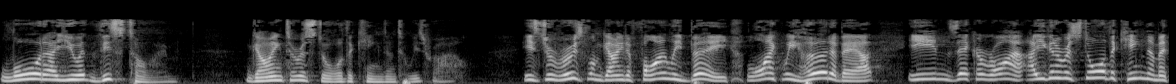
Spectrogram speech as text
Lord, are you at this time going to restore the kingdom to Israel? Is Jerusalem going to finally be like we heard about in Zechariah? Are you going to restore the kingdom and,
